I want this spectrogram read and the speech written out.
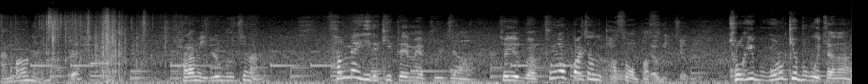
안 박아도 돼. 그래? 바람이 이리로 불진 않아. 산맥이 이렇기 때문에 불진 않아. 저기 뭐야, 풍력발전소 봤어, 못 봤어? 여기 있지 여기. 저기 뭐 이렇게 보고 있잖아.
